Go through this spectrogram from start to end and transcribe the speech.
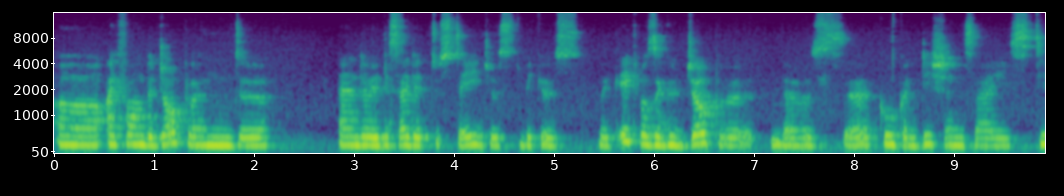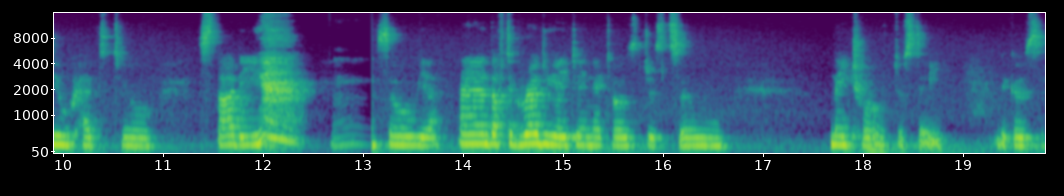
uh, I found a job and uh, and I decided to stay just because like it was a good job. Uh, there was uh, cool conditions. I still had to study, so yeah. And after graduating, it was just so natural to stay because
